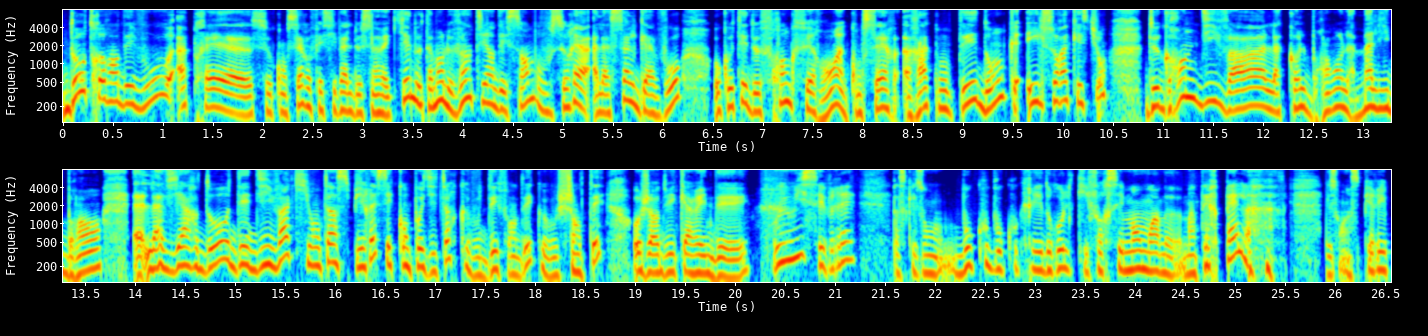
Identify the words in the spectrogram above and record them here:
D'autres rendez-vous après ce concert au festival de Saint-Riquier, notamment le 21 décembre, vous serez à la salle Gaveau aux côtés de Franck Ferrand, un concert raconté donc et il sera question de grandes divas, la colbre la Malibran, euh, la Viardo, des divas qui ont inspiré ces compositeurs que vous défendez, que vous chantez aujourd'hui, Karine Day. Oui, oui, c'est vrai, parce qu'elles ont beaucoup, beaucoup créé de rôles qui forcément, moi, m'interpellent. Elles ont inspiré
